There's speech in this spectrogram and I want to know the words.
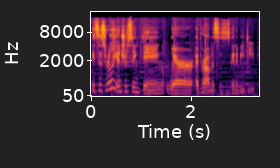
it's this really interesting thing where I promise this is going to be deep.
